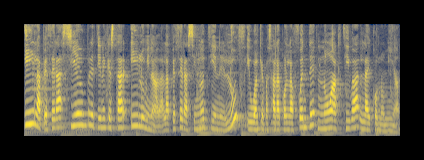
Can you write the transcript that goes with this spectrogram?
Y la pecera siempre tiene que estar iluminada. La pecera si no tiene luz, igual que pasará con la fuente, no activa la economía.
